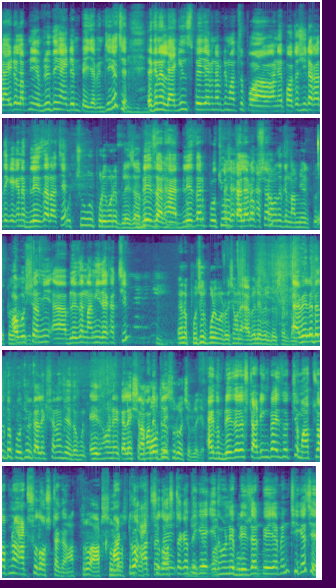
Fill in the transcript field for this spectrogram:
ব্রাইডাল আপনি এভরিথিং আইটেম পেয়ে যাবেন ঠিক আছে? এখানে লেগিংস পেয়ে যাবেন আপনি মাত্র মানে পঁচাশি টাকা থেকে এখানে ব্লেজার আছে। প্রচুর পরিমাণে ব্লেজার ব্লেজার হ্যাঁ ব্লেজার প্রচুর কালার অপশন আমাদেরকে নামিয়ে একটু অবশ্যই আমি ব্লেজার নামিয়ে দেখাচ্ছি। এখানে প্রচুর পরিমাণ রয়েছে মানে অ্যাভেলেবেল রয়েছে অ্যাভেলেবেল তো প্রচুর কালেকশন আছে দেখুন এই ধরনের কালেকশন কত আমাদের থেকে শুরু হচ্ছে ব্লেজার একদম ব্লেজারের স্টার্টিং প্রাইস হচ্ছে মাত্র আপনার আটশো দশ টাকা। মাত্র আটশো মাত্র আটশো দশ টাকা থেকে এই ধরনের ব্লেজার পেয়ে যাবেন ঠিক আছে?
